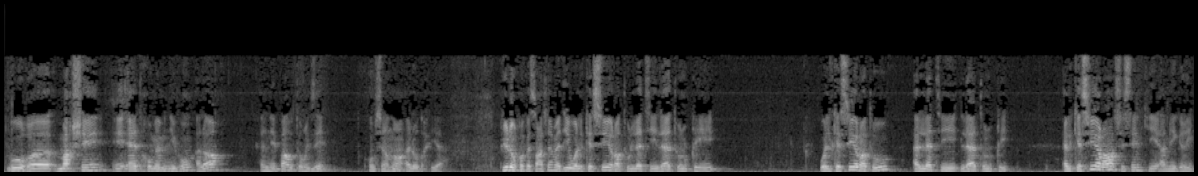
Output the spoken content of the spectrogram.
pour euh, marcher et être au même niveau, alors elle n'est pas autorisée concernant al-udhiyah. Puis le professeur Hassan a dit وَالْكَسِيرَةُ الَّتِي لَا تُنْقِي وَالْكَسِيرَةُ الَّتِي لَا تُنْقِي Al-kasira, c'est celle qui est amaigrie,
